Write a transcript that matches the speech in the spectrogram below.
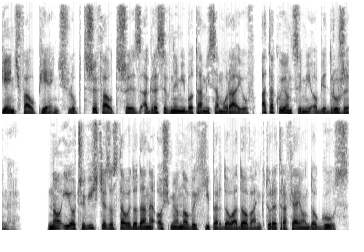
5v5 lub 3v3 z agresywnymi botami samurajów atakującymi obie drużyny. No i oczywiście zostały dodane ośmiu nowych hiperdoładowań, które trafiają do Goose,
